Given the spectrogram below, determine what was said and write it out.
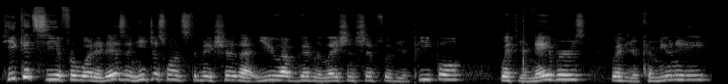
he could see it for what it is and he just wants to make sure that you have good relationships with your people with your neighbors with your community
